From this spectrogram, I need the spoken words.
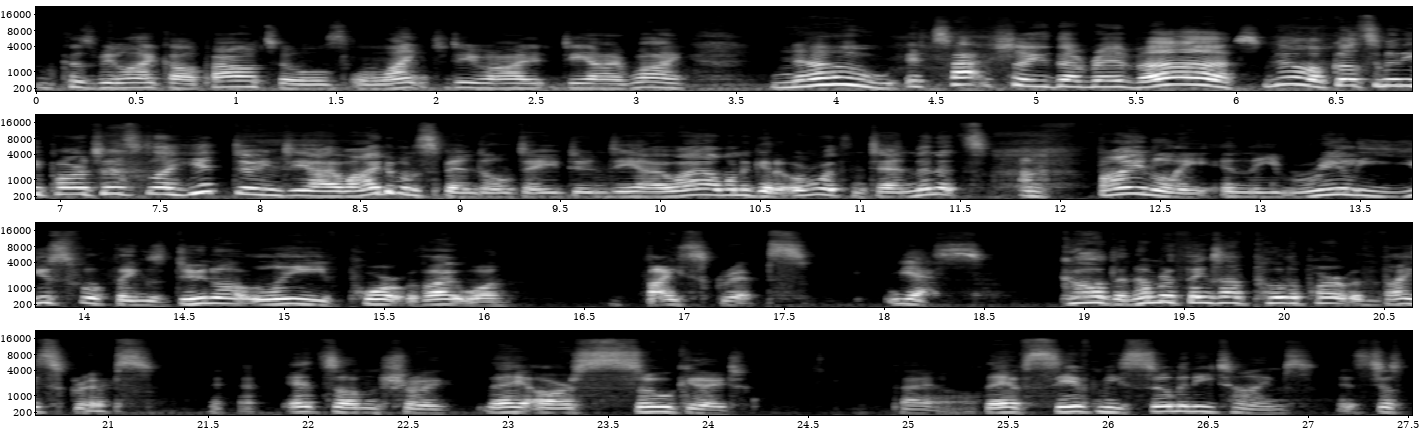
because we like our power tools, like to do DIY. No, it's actually the reverse. No, I've got so many power tools because I hate doing DIY. I don't want to spend all day doing DIY. I want to get it over with in 10 minutes. And finally, in the really useful things, do not leave port without one vice grips. Yes. God, the number of things I've pulled apart with vice grips. It's untrue. They are so good. They are. They have saved me so many times. It's just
